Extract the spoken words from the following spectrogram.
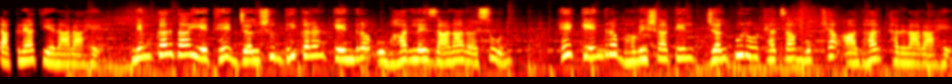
टाकण्यात येणार आहे. निमकरदा येथे जलशुद्धीकरण केंद्र उभारले जाणार असून हे केंद्र भविष्यातील जलपुरवठ्याचा मुख्य आधार ठरणार आहे.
